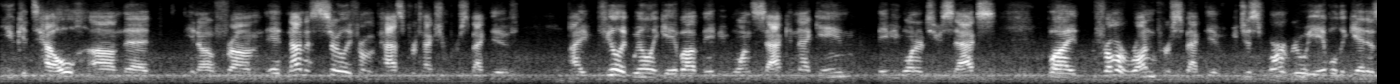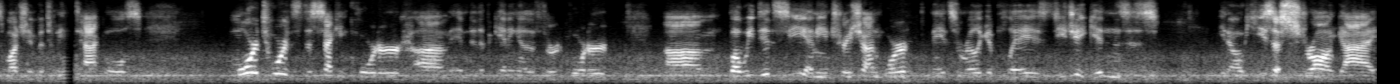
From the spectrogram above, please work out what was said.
you could tell um, that you know from it, not necessarily from a pass protection perspective. I feel like we only gave up maybe one sack in that game, maybe one or two sacks. But from a run perspective, we just weren't really able to get as much in between tackles. More towards the second quarter, um, into the beginning of the third quarter. Um, but we did see, I mean, Treshaun Ward made some really good plays. DJ Giddens is, you know, he's a strong guy.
